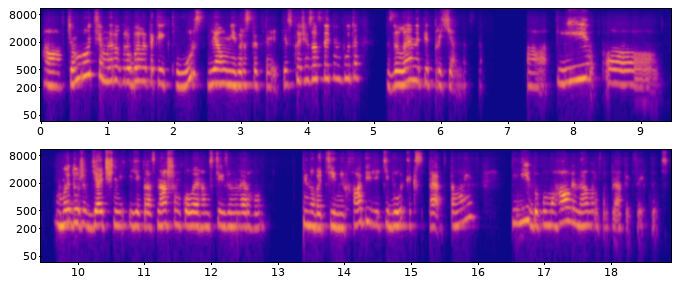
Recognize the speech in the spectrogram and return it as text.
А в цьому році ми розробили такий курс для університетів. Скоріше за все, він буде зелене підприємництво. І ми дуже вдячні якраз нашим колегам цих з енергоінноваційних хабів, які були експертами і допомагали нам розробляти цей курс.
